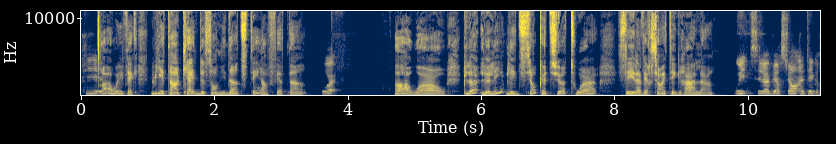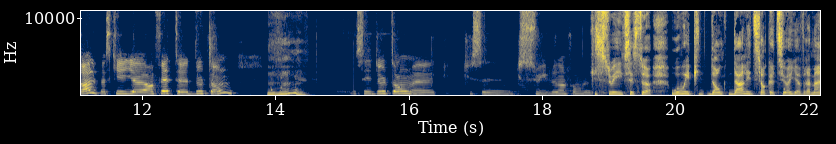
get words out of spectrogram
Puis, Ah oui, fait que lui est en quête de son identité, en fait, hein? ouais. Ah, wow! Puis là, le livre, l'édition que tu as, toi, c'est la version intégrale, hein? Oui, c'est la version intégrale parce qu'il y a en fait euh, deux tomes. Mhm. C'est deux tomes euh, qui, se, qui se suivent, là, dans le fond. là. Qui suivent, c'est ça. Oui, oui. Puis donc, dans l'édition que tu as, il y a vraiment.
